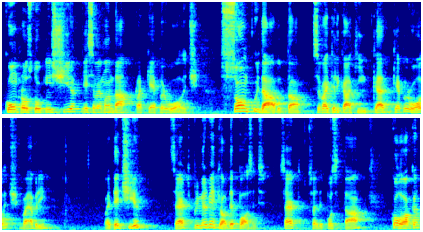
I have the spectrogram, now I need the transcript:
compra os tokens TIA e aí você vai mandar para Kepler Wallet. Só um cuidado, tá? Você vai clicar aqui em Kepler Wallet, vai abrir, vai ter TIA, certo? Primeiro vem aqui, ó, Deposit, certo? Você vai depositar, coloca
